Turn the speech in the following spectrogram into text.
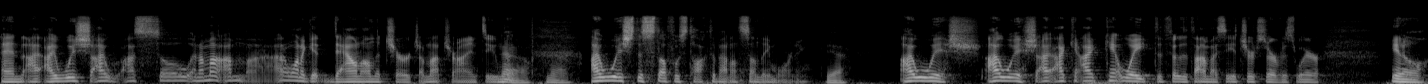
and I, I wish I, I so and I'm not I'm I don't want to get down on the church. I'm not trying to. but No. No. I wish this stuff was talked about on Sunday morning. Yeah. I wish. I wish. I I can't, I can't wait to, for the time I see a church service where, you know,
